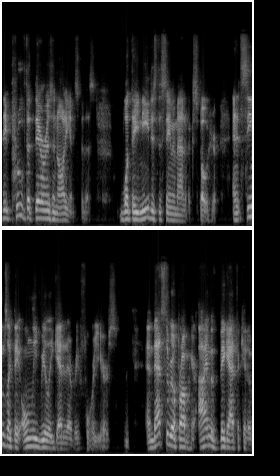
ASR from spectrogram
They prove that there is an audience for this what they need is the same amount of exposure. And it seems like they only really get it every four years. And that's the real problem here. I'm a big advocate of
